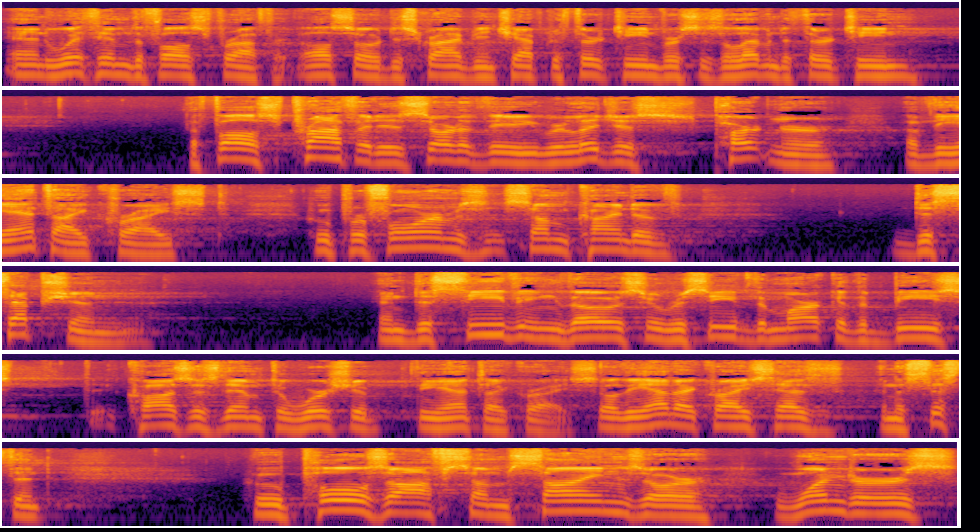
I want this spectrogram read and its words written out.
and with him the false prophet, also described in chapter 13, verses 11 to 13. The false prophet is sort of the religious partner of the Antichrist who performs some kind of deception and deceiving those who receive the mark of the beast causes them to worship the Antichrist. So the Antichrist has an assistant who pulls off some signs or wonders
